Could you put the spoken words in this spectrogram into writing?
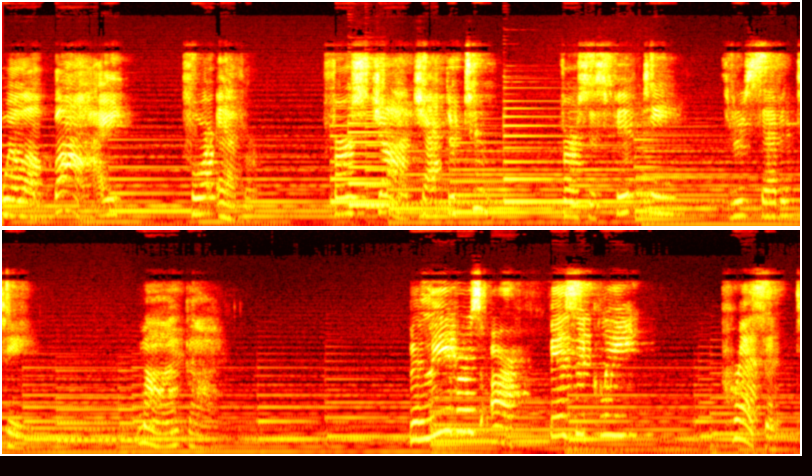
will abide forever. 1 John chapter 2, verses 15 through 17. My God. Believers are physically present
